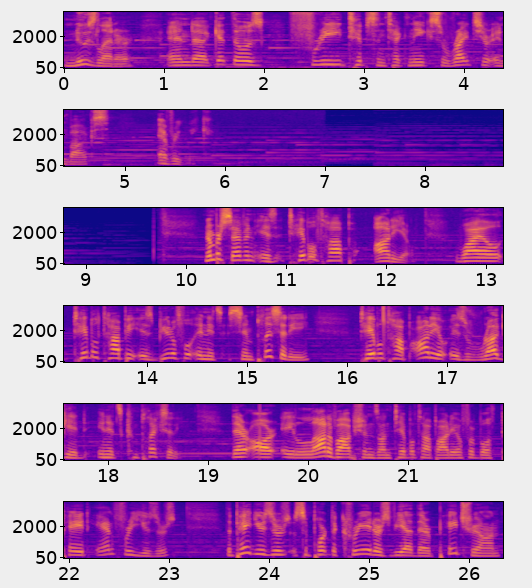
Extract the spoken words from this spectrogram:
newsletter and uh, get those free tips and techniques right to your inbox every week. Number seven is tabletop audio. While tabletopy is beautiful in its simplicity, tabletop audio is rugged in its complexity. There are a lot of options on tabletop audio for both paid and free users. The paid users support the creators via their Patreon,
